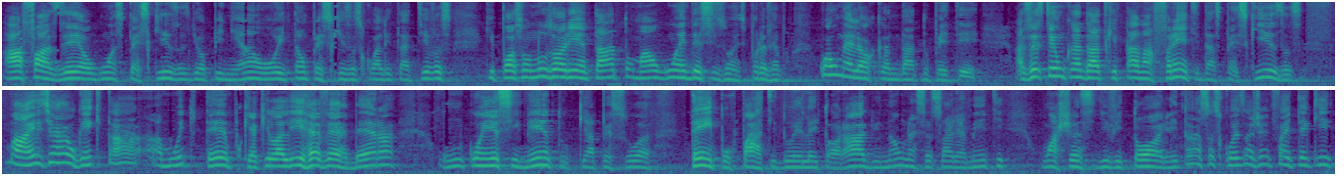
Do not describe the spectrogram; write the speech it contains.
a fazer algumas pesquisas de opinião ou então pesquisas qualitativas que possam nos orientar a tomar algumas decisões. Por exemplo, qual o melhor candidato do PT? Às vezes tem um candidato que está na frente das pesquisas, mas já é alguém que está há muito tempo, que aquilo ali reverbera um conhecimento que a pessoa tem por parte do eleitorado e não necessariamente uma chance de vitória. Então, essas coisas a gente vai ter que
